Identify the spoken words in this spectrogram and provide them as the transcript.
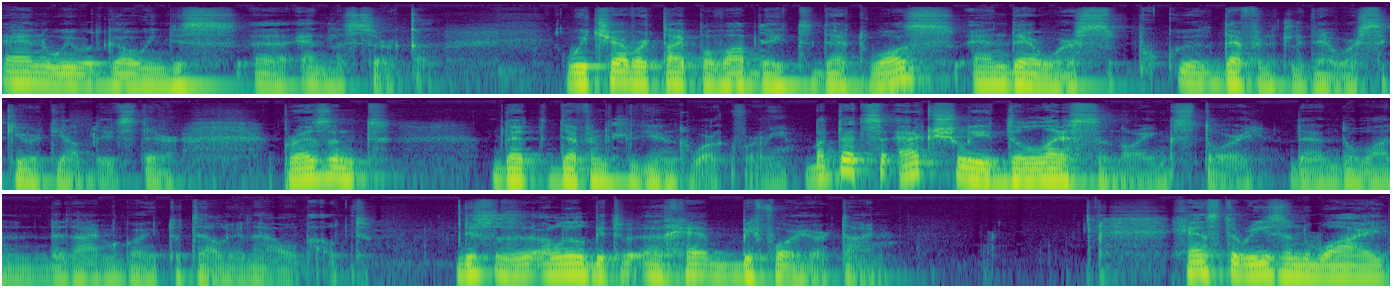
and we would go in this uh, endless circle. Whichever type of update that was, and there were definitely there were security updates there present. That definitely didn't work for me. But that's actually the less annoying story than the one that I'm going to tell you now about. This is a little bit before your time. Hence the reason why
